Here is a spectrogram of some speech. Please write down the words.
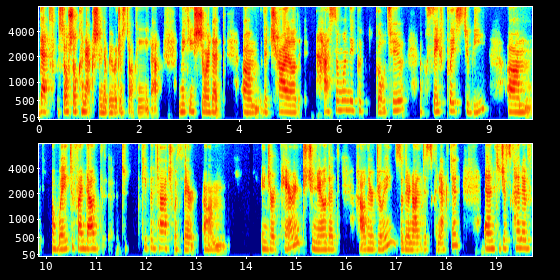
that social connection that we were just talking about, making sure that um, the child has someone they could go to, a safe place to be, um, a way to find out to keep in touch with their um, injured parent to know that how they're doing so they're not disconnected and to just kind of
